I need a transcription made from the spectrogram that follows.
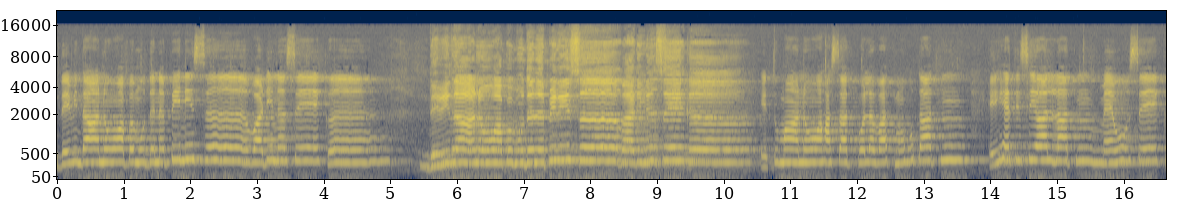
දෙවිඳානෝ අප මුදන පිණිස වඩිනසේක දෙවිදානෝ අප මුදන පිණිස වඩිනසේක එතුමානෝ අහසත් පොළවත් මොහුතත් එහි ඇති සියල්ලත් මැවූසේක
